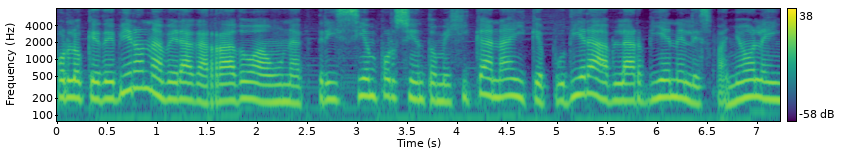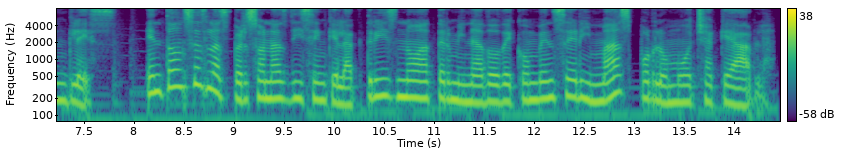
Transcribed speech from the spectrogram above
por lo que debieron haber agarrado a una actriz 100% mexicana y que pudiera hablar bien el español e inglés. Entonces las personas dicen que la actriz no ha terminado de convencer y más por lo mocha que habla.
